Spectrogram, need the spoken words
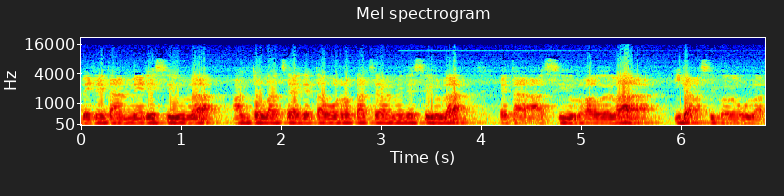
benetan merezi dula, antolatzeak eta borrokatzeak merezi dula eta ziur gaudela irabaziko dugula.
